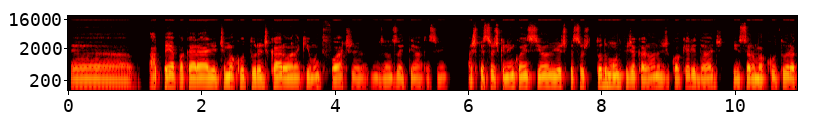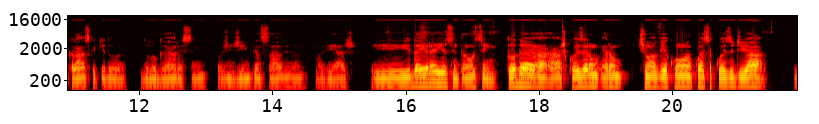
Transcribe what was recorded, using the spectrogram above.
é, a pé pra caralho. Tinha uma cultura de carona aqui muito forte nos anos 80, assim. As pessoas que nem conheciam e as pessoas, todo mundo pedia carona de qualquer idade. Isso era uma cultura clássica aqui do, do lugar, assim. Hoje em dia é impensável, né? uma viagem. E daí era isso. Então, assim, todas as coisas eram, eram tinham a ver com, com essa coisa de, ah,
